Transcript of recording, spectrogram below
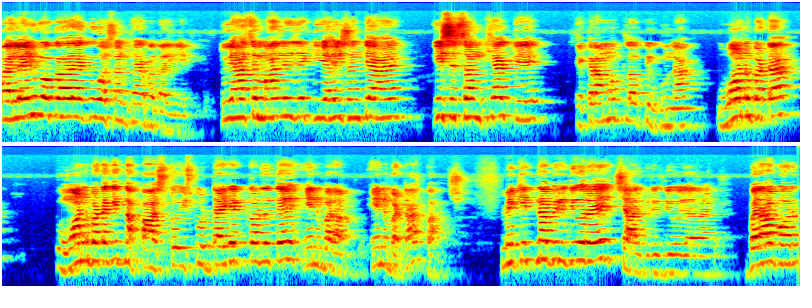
पहले ही वो कह रहा है कि वह संख्या बताइए। तो यहाँ से मान लीजिए कि यही संख्या है। इस संख्या के एक मतलब के गुना वन बटा वन बटा कितना? पाँच। तो इसको डायरेक्ट कर देते हैं एन बराबर एन बटा पाँच। में कितना वृद्धि हो रहा है? चार वृद्धि हो जा रहा है। बराबर?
